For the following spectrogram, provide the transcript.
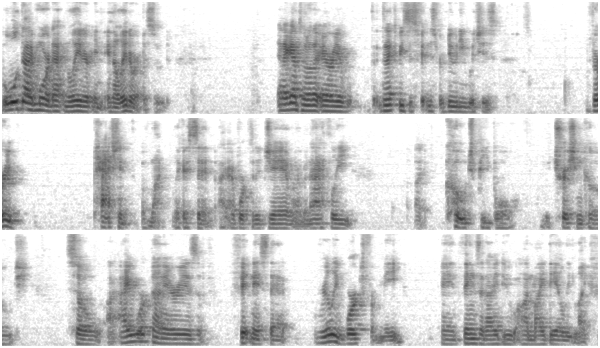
But we'll dive more of that in later in, in a later episode. And I got to another area. The next piece is fitness for duty, which is very passion of mine. Like I said, I, have worked at a gym. I'm an athlete. I coach people, nutrition coach. So I, I worked on areas of fitness that really worked for me and things that I do on my daily life.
